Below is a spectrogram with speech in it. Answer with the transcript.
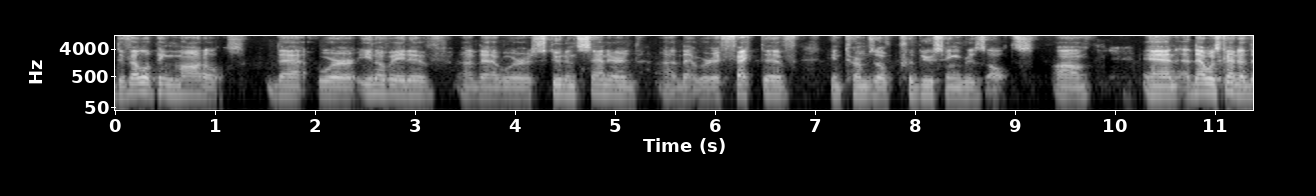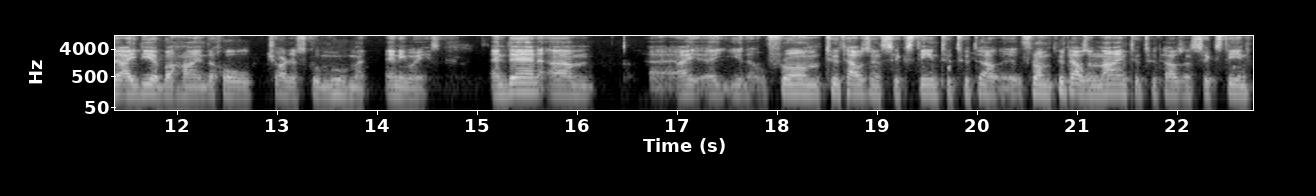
developing models that were innovative, uh, that were student centered, uh, that were effective in terms of producing results. Um, and that was kind of the idea behind the whole charter school movement, anyways. And then um, I, you know, from 2016 to 2000, from 2009 to 2016,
